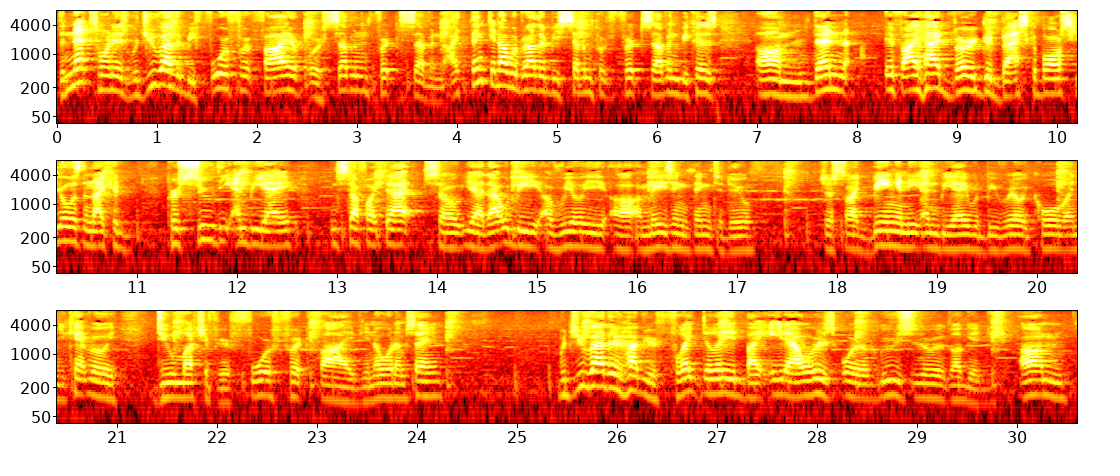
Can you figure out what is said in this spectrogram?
The next one is: Would you rather be four foot five or seven foot seven? I think that I would rather be seven foot seven because um, then, if I had very good basketball skills, then I could pursue the NBA and stuff like that. So yeah, that would be a really uh, amazing thing to do. Just like being in the NBA would be really cool, and you can't really do much if you're four foot five. You know what I'm saying? Would you rather have your flight delayed by eight hours or lose your luggage? Um,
